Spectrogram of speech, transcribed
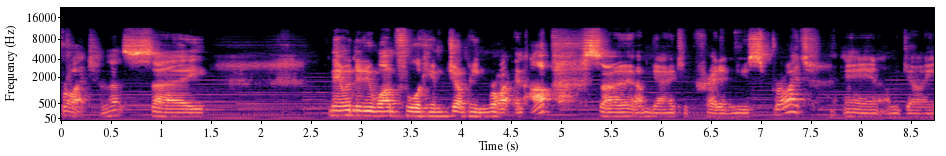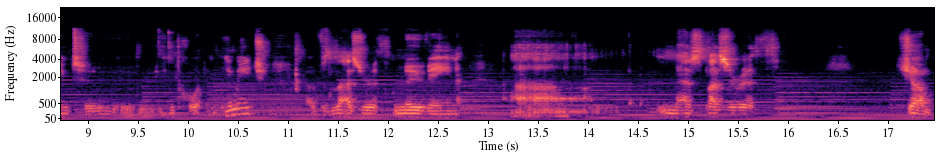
right. And let's say now we're going to do one for him jumping right and up. So I'm going to create a new sprite and I'm going to import an image of Lazarus moving um, as Lazarus jump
